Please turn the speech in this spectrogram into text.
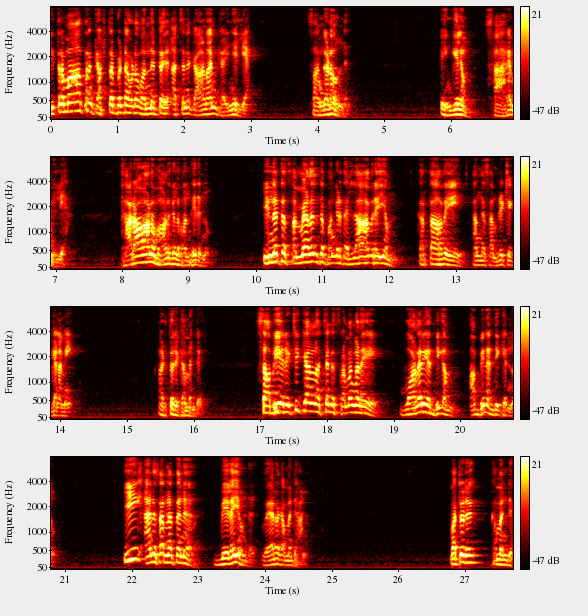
ഇത്രമാത്രം കഷ്ടപ്പെട്ട് അവിടെ വന്നിട്ട് അച്ഛനെ കാണാൻ കഴിഞ്ഞില്ല. സങ്കടമുണ്ട്. എങ്കിലും സാരമില്ല. ധാരാളം ആളുകൾ വന്നിരുന്നു. ഇന്നത്തെ സമ്മേളനത്തിൽ പങ്കെടുത്ത എല്ലാവരെയും കർത്താവെ അങ്ങ് സംരക്ഷിക്കണമേ. അടുത്തൊരു കമന്റ് സഭയെ രക്ഷിക്കാനുള്ള അച്ഛന്റെ ശ്രമങ്ങളെ വളരെയധികം അഭിനന്ദിക്കുന്നു. ഈ അനുസരണത്തിന് വിലയുണ്ട്. വേറെ കമന്റാണ് മറ്റൊരു കമന്റ്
